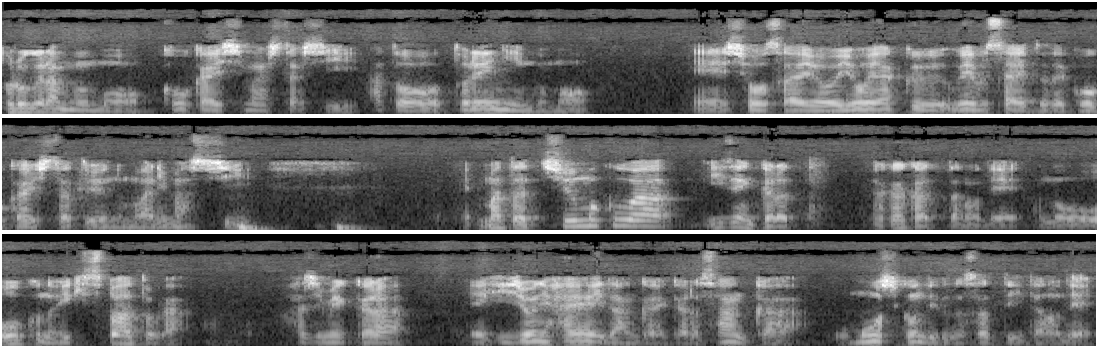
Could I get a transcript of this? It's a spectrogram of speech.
プログラムも公開しましたし、あとトレーニングも、えー、詳細をようやくウェブサイトで公開したというのもありますし、また注目は以前から高かったので、あの、多くのエキスパートが初めから、えー、非常に早い段階から参加を申し込んでくださっていたので、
